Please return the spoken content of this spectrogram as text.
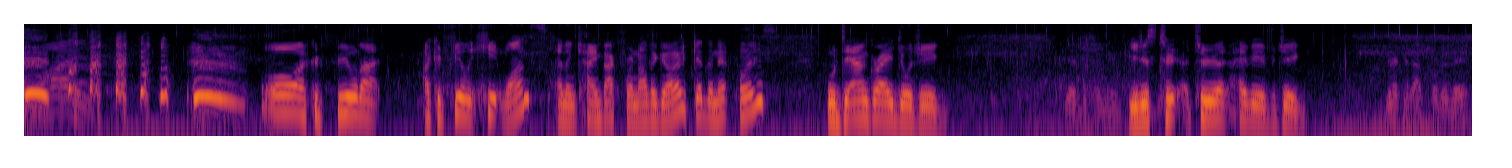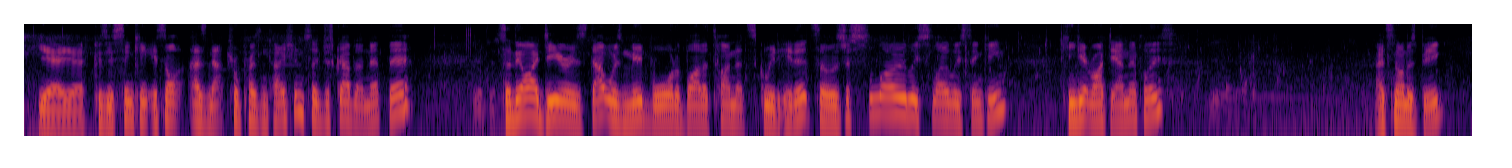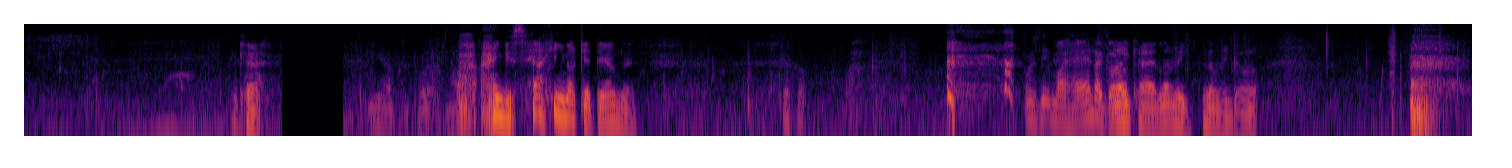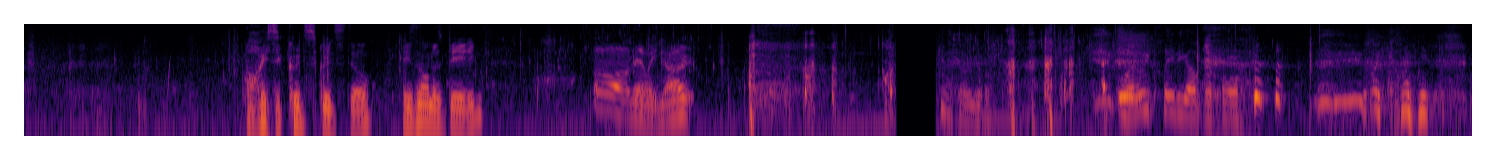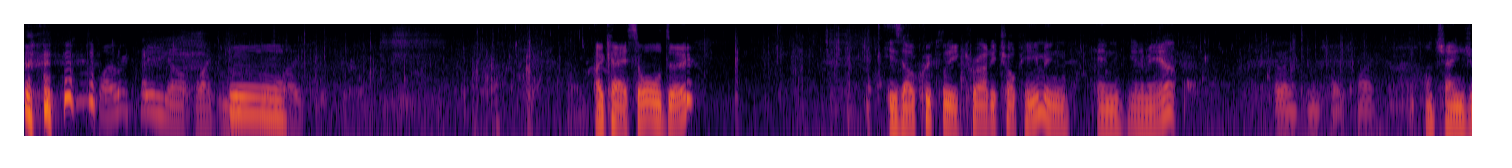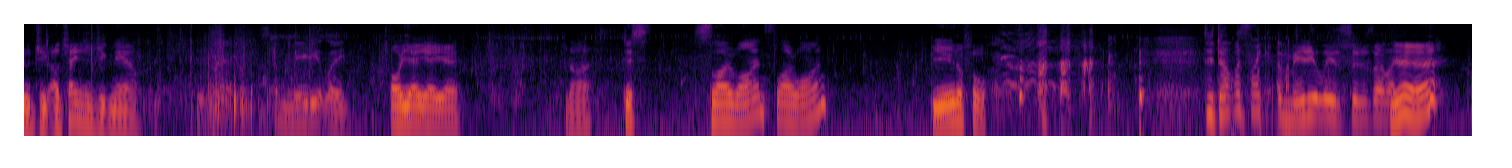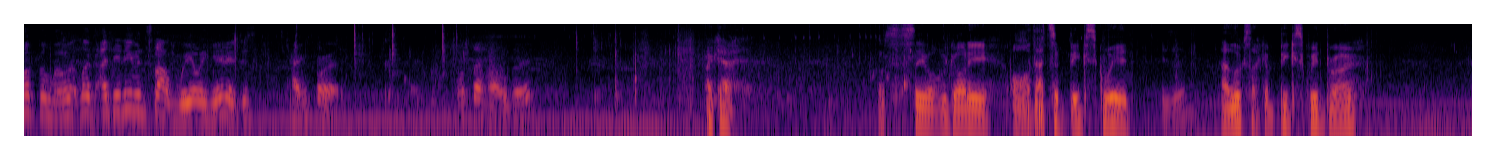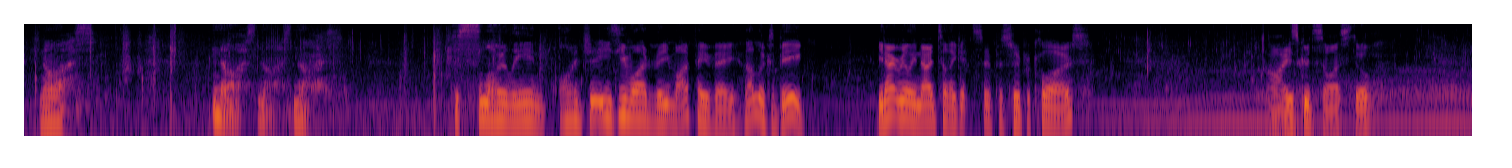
oh, I could feel that. I could feel it hit once and then came back for another go. Get the net, please. Or downgrade your jig. yeah, just. You're just too too heavy of a jig. You reckon that's what it is? Yeah, yeah. Because you're sinking. It's not as natural presentation. So just grab that net there. Yeah. So the idea is that was mid water by the time that squid hit it. So it was just slowly, slowly sinking. Can you get right down there, please? Yeah, It's not as big. Okay. You have to put it. Angus, how can you not get down there? what is it in my hand? I got it. Okay, let me let me do it. Oh, he's a good squid still. He's not as big. Oh, there we go. Why are we cleaning up before? Cleaning... Why are we cleaning up like Oh. like... Okay, so what we'll do is I'll quickly karate chop him and and get him out. Oh, you can change my... I'll change your jig. I'll change the jig now. Just immediately. Oh yeah, yeah, yeah. Nice. Just slow wind, slow wind. Beautiful. Dude, that was like immediately as soon as I like yeah. put the lure. Like I didn't even start wheeling in. It just came for it. What the hell, dude? Okay. Let's see what we got here. Oh, that's a big squid. Is it? That looks like a big squid, bro. Nice. Nice, nice, nice. Just slowly in. Oh, geez, you might beat my PB. That looks big. You don't really know until they get super, super close. Oh, he's good size still.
